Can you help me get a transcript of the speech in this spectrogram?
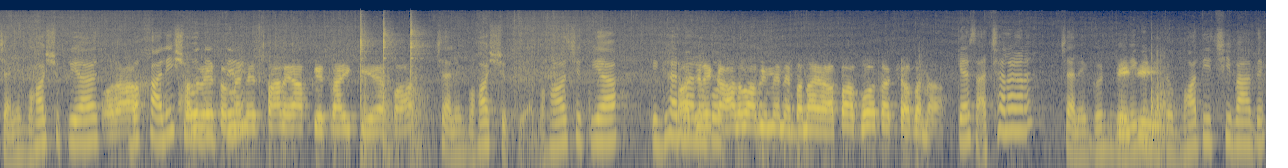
चले बहुत शुक्रिया। और आप खाली शो देखते तो हैं। मैंने सारे आपके ट्राई किए आपा। चले बहुत शुक्रिया बहुत शुक्रिया कि घर वालों को हलवा भी मैंने बनाया आपा बहुत अच्छा बना। कैसा अच्छा लगा ना? चले गुड वेरी गुड तो बहुत ही अच्छी बात है।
